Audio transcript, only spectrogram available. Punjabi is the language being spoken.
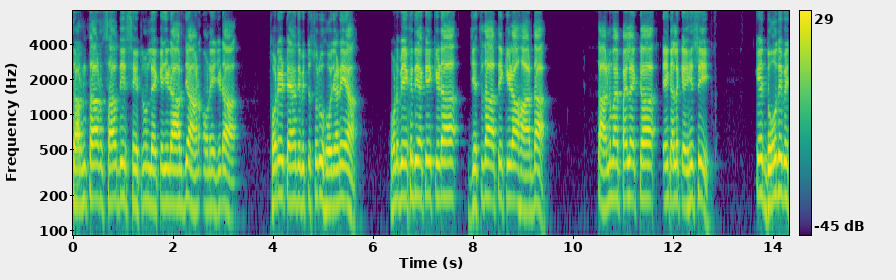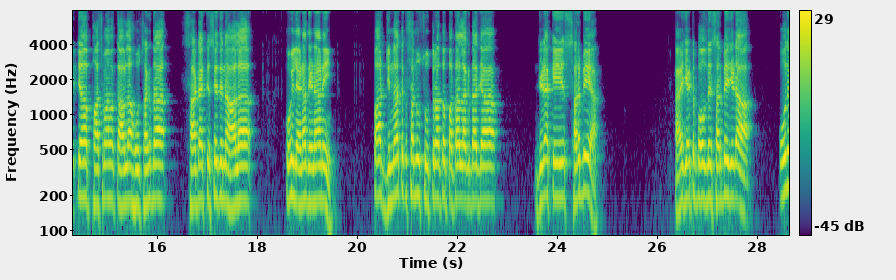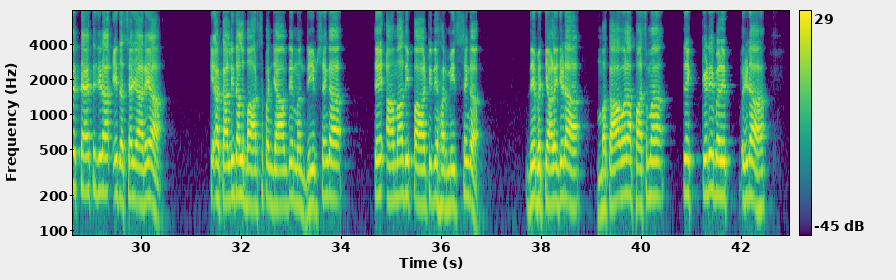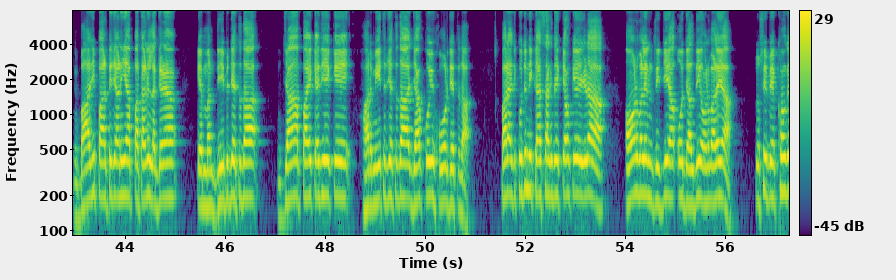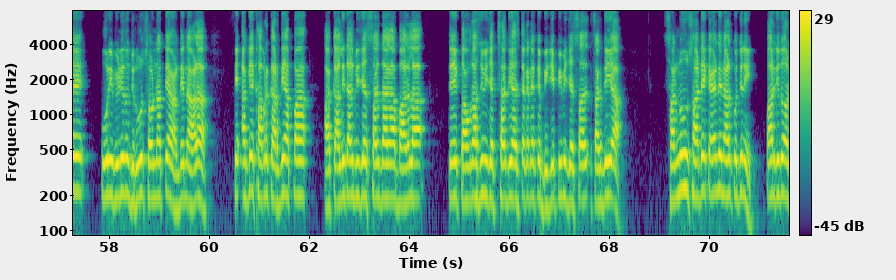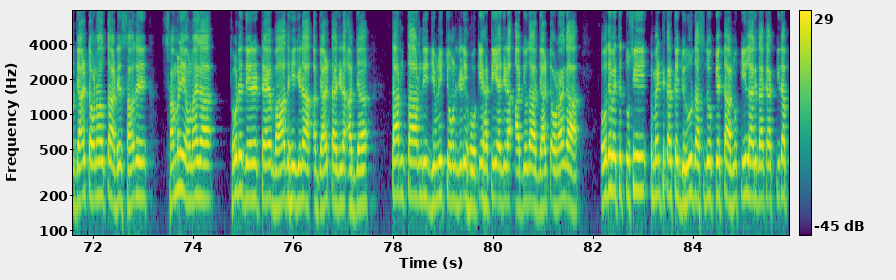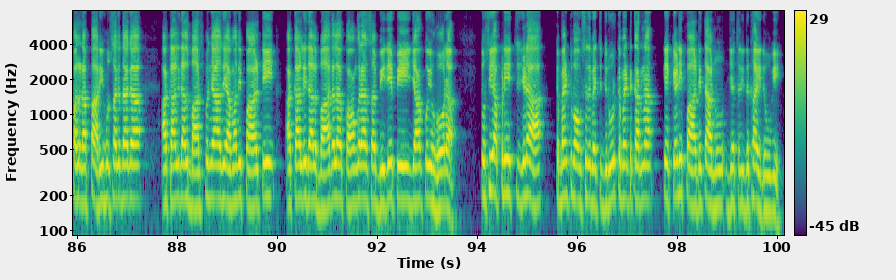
ਤਰਨਤਾਰਨ ਸਾਹਿਬ ਦੀ ਸੇਟ ਨੂੰ ਲੈ ਕੇ ਜਿਹੜਾ ਰੁਝਾਨ ਆਉਣੇ ਜਿਹੜਾ ਥੋੜੇ ਟਾਈਮ ਦੇ ਵਿੱਚ ਸ਼ੁਰੂ ਹੋ ਜਾਣੇ ਆ। ਹੁਣ ਵੇਖਦੇ ਆ ਕਿ ਕਿਹੜਾ ਜਿੱਤਦਾ ਅਤੇ ਕਿਹੜਾ ਹਾਰਦਾ। ਤੁਹਾਨੂੰ ਮੈਂ ਪਹਿਲਾਂ ਇੱਕ ਇਹ ਗੱਲ ਕਹੀ ਸੀ ਕਿ ਦੋ ਦੇ ਵਿੱਚ ਫਸਵਾ ਮੁਕਾਬਲਾ ਹੋ ਸਕਦਾ, ਸਾਡਾ ਕਿਸੇ ਦੇ ਨਾਲ ਕੋਈ ਲੈਣਾ ਦੇਣਾ ਨਹੀਂ। ਪਰ ਜਿੰਨਾ ਤੱਕ ਸਾਨੂੰ ਸੂਤਰਾਂ ਤੋਂ ਪਤਾ ਲੱਗਦਾ ਜਾਂ ਜਿਹੜਾ ਕਿ ਸਰਵੇ ਆ ਐਜੈਟ ਪੋਲ ਦੇ ਸਰਵੇ ਜਿਹੜਾ ਉਹਦੇ ਤਹਿਤ ਜਿਹੜਾ ਇਹ ਦੱਸਿਆ ਜਾ ਰਿਹਾ ਕਿ ਅਕਾਲੀ ਦਲ ਬਾਰਸ ਪੰਜਾਬ ਦੇ ਮਨਦੀਪ ਸਿੰਘ ਤੇ ਆਮ ਆਦਮੀ ਪਾਰਟੀ ਦੇ ਹਰਮੀਤ ਸਿੰਘ ਦੇ ਵਿਚਾਲੇ ਜਿਹੜਾ ਮੁਕਾਬਲਾ ਫਸਮਾ ਤੇ ਕਿਹੜੇ ਵੇਲੇ ਜਿਹੜਾ ਬਾਜੀ ਪਾਰਟੀ ਜਾਣੀ ਆ, ਪਤਾ ਨਹੀਂ ਲੱਗਣਾ ਕਿ ਮਨਦੀਪ ਜਿੱਤਦਾ ਜਾਂ ਆਪਾਂ ਇਹ ਕਹਿ ਦਈਏ ਕਿ ਹਰਮੀਤ ਜਿੱਤਦਾ ਜਾਂ ਕੋਈ ਹੋਰ ਜਿੱਤਦਾ। ਪਰ ਅੱਜ ਕੁਝ ਨਹੀਂ ਕਹਿ ਸਕਦੇ ਕਿਉਂਕਿ ਜਿਹੜਾ ਆਉਣ ਵਾਲੇ ਨਤੀਜੇ ਆ, ਉਹ ਜਲਦੀ ਆਉਣ ਵਾਲੇ ਆ। ਤੁਸੀਂ ਵੇਖੋਗੇ ਪੂਰੀ ਵੀਡੀਓ ਨੂੰ ਜਰੂਰ ਸੁਣਨਾ, ਧਿਆਨ ਦੇ ਨਾਲ। ਤੇ ਅੱਗੇ ਖਬਰ ਕਰਦੇ ਹਾਂ ਆਪਾਂ, ਅਕਾਲੀ ਦਲ ਵੀ ਜਿੱਤ ਸਕਦਾਗਾ ਬਾਦਲਾ ਤੇ ਕਾਂਗਰਸ ਵੀ ਜਿੱਤ ਸਕਦੀ ਆ ਅੱਜ ਤੱਕ ਨੇ ਕਿ ਬੀਜੇਪੀ ਵੀ ਜਿੱਤ ਸ- ਸਕਦੀ ਆ। ਸਾਨੂੰ ਸਾਡੇ ਕਹਿਣ ਦੇ ਨਾਲ ਕੁਝ ਨਹੀਂ, ਪਰ ਜਦੋਂ ਰਿਜ਼ਲਟ ਆਉਣਾ ਉਹ ਤੁਹਾਡੇ ਸਭ ਦੇ ਸਾਹਮਣੇ ਆਉਣਾ ਹੈਗਾ ਥੋੜੇ ਦੇਰ ਟਾਈਮ ਬਾਅਦ ਹੀ ਜਿਹੜਾ ਰਿਜ਼ਲਟ ਆ, ਜਿਹੜਾ ਅੱਜ ਤਰਨ ਤਾਰਨ ਦੀ ਜਿਮਨੀ ਚੋਣ ਜਿਹੜੀ ਹੋ ਕੇ ਹਟੀ ਆ, ਜਿਹੜਾ ਅੱਜ ਉਹਦਾ ਰਿਜ਼ਲਟ ਆਉਣਾਗਾ ਉਹਦੇ ਵਿੱਚ ਤੁਸੀਂ ਕਮੈਂਟ ਕਰਕੇ ਜਰੂਰ ਦੱਸ ਦਿਓ ਕਿ ਤੁਹਾਨੂੰ ਕੀ ਲੱਗਦਾ ਕਿ ਕਿਹਦਾ ਪਲੜਾ ਭਾਰੀ ਹੋ ਸਕਦਾਗਾ ਅਕਾਲੀ ਦਲ ਭਾਰਤ ਪੰਜਾਬ ਦੀ Aam Aadmi party, Akali Dal Badal, Congress, BJP ਜਾਂ ਕੋਈ ਹੋਰ। ਤੁਸੀਂ ਆਪਣੀ ਜਿਹੜਾ ਕਮੈਂਟ ਬਾਕਸ ਦੇ ਵਿੱਚ ਜਰੂਰ ਕਮੈਂਟ ਕਰਨਾ ਕਿ ਕਿਹੜੀ ਪਾਰਟੀ ਤੁਹਾਨੂੰ ਜਿੱਤਦੀ ਦਿਖਾਈ ਦੇਊਗੀ।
